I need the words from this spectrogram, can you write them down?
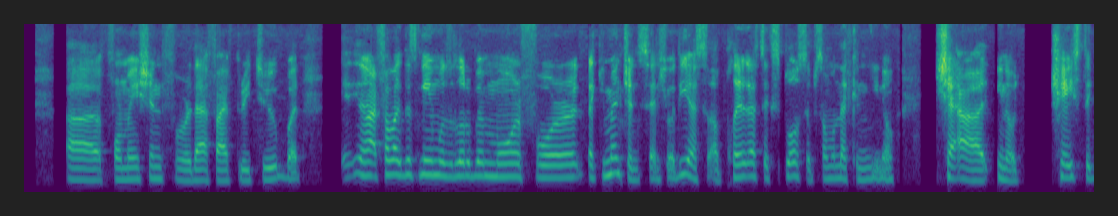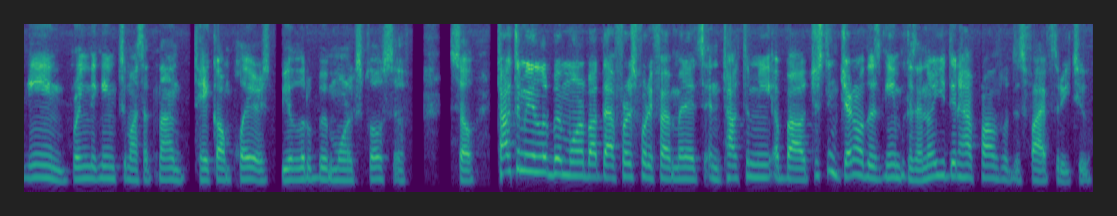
uh, formation for that five three two. But you know, I felt like this game was a little bit more for, like you mentioned, Sergio Diaz, a player that's explosive, someone that can, you know, ch- uh, you know, chase the game, bring the game to Mazatlan, take on players, be a little bit more explosive. So, talk to me a little bit more about that first 45 minutes and talk to me about just in general this game because I know you didn't have problems with this 5 3 2.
